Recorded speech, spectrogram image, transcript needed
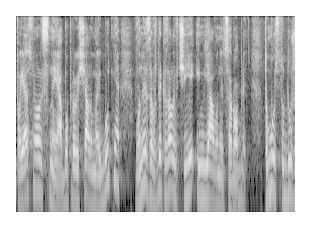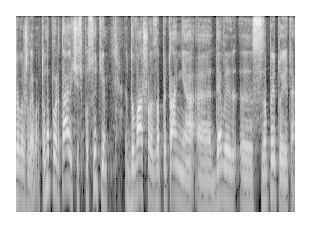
пояснювали сни або провіщали майбутнє, вони завжди казали, в чиє ім'я вони це роблять. Тому ось тут дуже важливо. Тому, повертаючись по суті до вашого запитання, е, де ви е, запитуєте.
